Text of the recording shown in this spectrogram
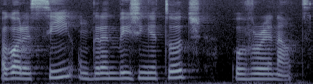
Agora sim, um grande beijinho a todos, over and out.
